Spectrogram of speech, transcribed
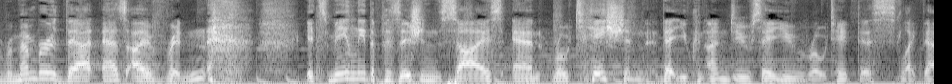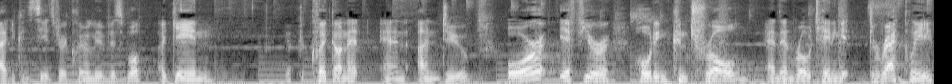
remember that as I've written, it's mainly the position, size, and rotation that you can undo. Say you rotate this like that, you can see it's very clearly visible. Again, you have to click on it and undo. Or if you're holding control and then rotating it directly,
